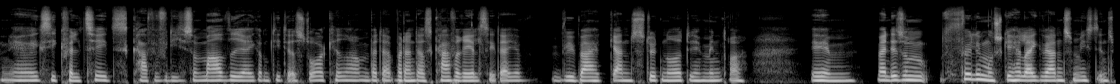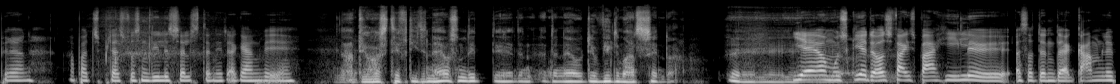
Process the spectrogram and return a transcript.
jeg vil ikke sige kvalitetskaffe, fordi så meget ved jeg ikke om de der store kæder, om hvad der, hvordan deres kaffe reelt set er. Jeg vil bare gerne støtte noget af det mindre. Øhm, men det er som, selvfølgelig måske heller ikke verdens mest inspirerende arbejdsplads for sådan en lille selvstændig, der gerne vil... Nej, det er også det, fordi den er jo sådan lidt... øh, Den, den er jo, det er jo virkelig meget et center. Øh, Ja, og måske er det også faktisk bare hele, øh, altså den der gamle,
